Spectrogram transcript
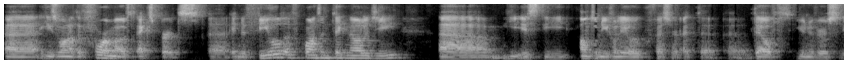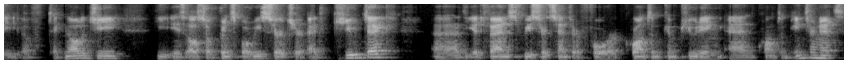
Uh, he's one of the foremost experts uh, in the field of quantum technology. Um, he is the Antoni van Leeuwenhoek Professor at the Delft University of Technology. He is also principal researcher at QuTech, uh, the Advanced Research Center for Quantum Computing and Quantum Internet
